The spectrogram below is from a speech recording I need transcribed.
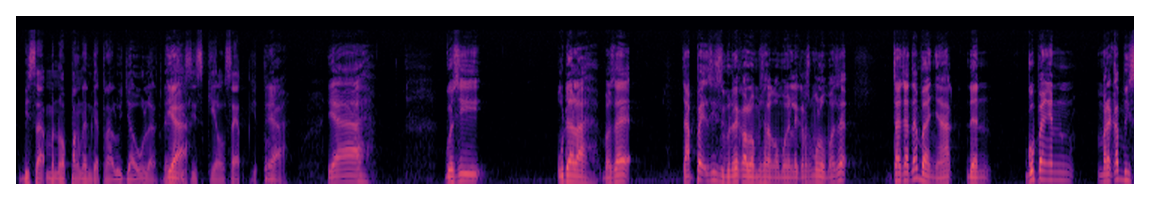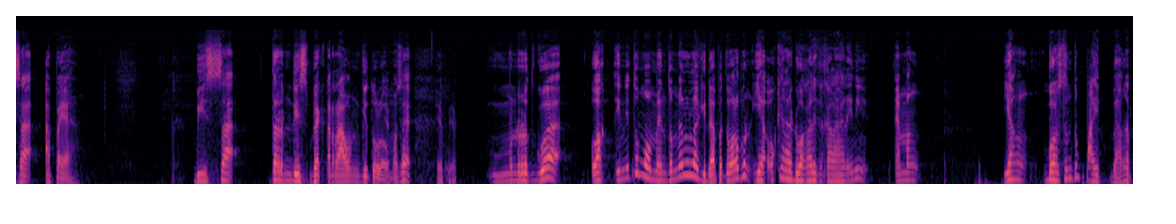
bisa menopang dan gak terlalu jauh lah dari Iya. sisi skill set gitu. Ya, ya, gue sih udahlah. Maksudnya capek sih sebenarnya kalau misalnya ngomongin Lakers mulu. Maksudnya cacatnya banyak dan gue pengen mereka bisa apa ya bisa turn this back around gitu loh maksudnya Yep, yep. menurut gua waktu ini tuh momentumnya lu lagi dapet walaupun ya oke lah dua kali kekalahan ini emang yang Boston tuh pahit banget,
